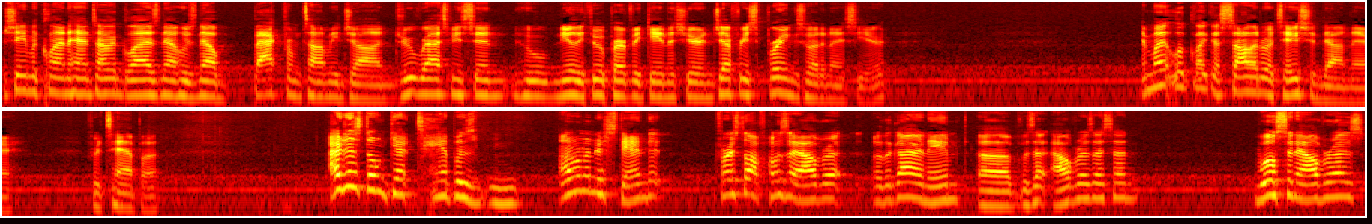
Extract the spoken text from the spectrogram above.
Shane McClanahan, Tyler Glasnow, who's now back from Tommy John, Drew Rasmussen, who nearly threw a perfect game this year, and Jeffrey Springs, who had a nice year. It might look like a solid rotation down there for Tampa. I just don't get Tampa's. I don't understand it. First off, Jose Alvarez, or the guy I named, uh, was that Alvarez I said? Wilson Alvarez.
